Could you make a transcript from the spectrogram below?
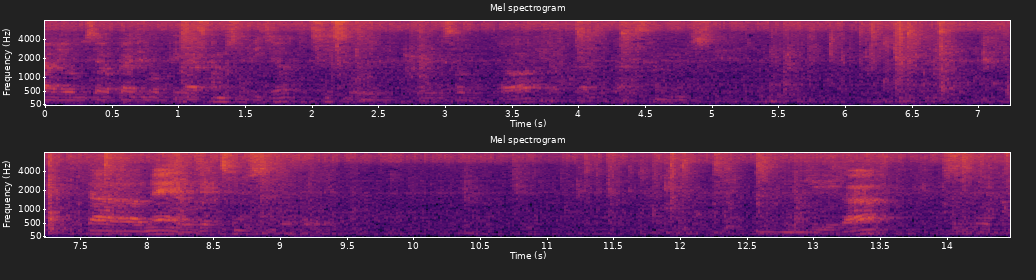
다음에 여기서 여기까지 높이가 30이죠? 70. 여기서부터 여기까지가 30. 그 다음에 이제 75도. 길이가 15점.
